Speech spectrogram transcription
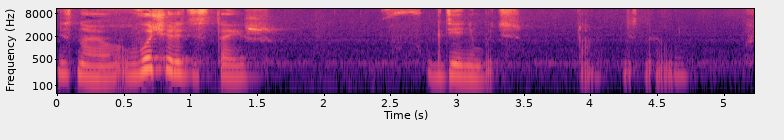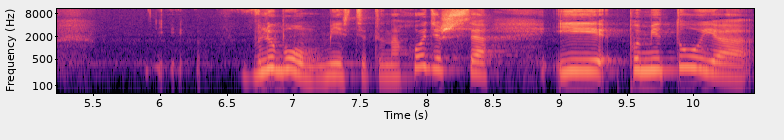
не знаю, в очереди стоишь где-нибудь, там, не знаю, в любом месте ты находишься, и пометуя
